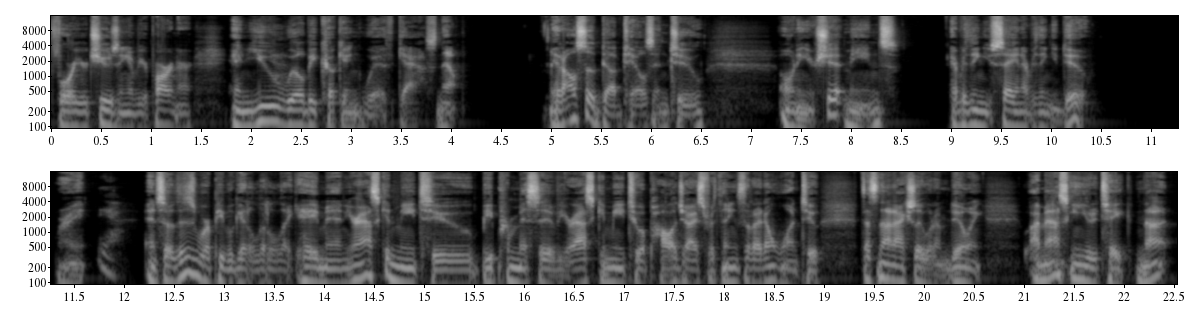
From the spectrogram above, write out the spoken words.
for your choosing of your partner, and you will be cooking with gas. Now, it also dovetails into owning your shit means everything you say and everything you do. Right? Yeah. And so this is where people get a little like, hey, man, you're asking me to be permissive. You're asking me to apologize for things that I don't want to. That's not actually what I'm doing. I'm asking you to take not,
